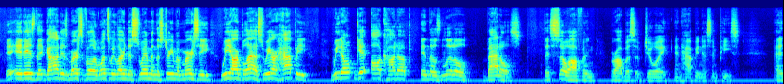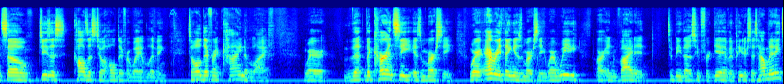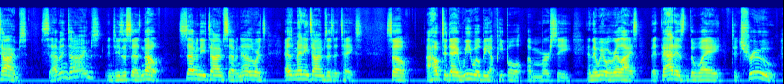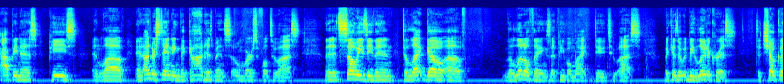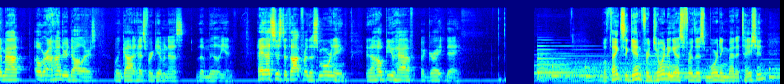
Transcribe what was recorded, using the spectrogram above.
It is that God is merciful, and once we learn to swim in the stream of mercy, we are blessed. We are happy. We don't get all caught up in those little battles that so often rob us of joy and happiness and peace. And so Jesus calls us to a whole different way of living. It's a whole different kind of life where the, the currency is mercy, where everything is mercy, where we are invited to be those who forgive. And Peter says, How many times? Seven times? And Jesus says, No, 70 times seven. In other words, as many times as it takes. So I hope today we will be a people of mercy and that we will realize that that is the way to true happiness, peace, and love, and understanding that God has been so merciful to us that it's so easy then to let go of the little things that people might do to us because it would be ludicrous to choke them out over a hundred dollars when God has forgiven us the million. Hey, that's just a thought for this morning, and I hope you have a great day. Well, thanks again for joining us for this morning meditation.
